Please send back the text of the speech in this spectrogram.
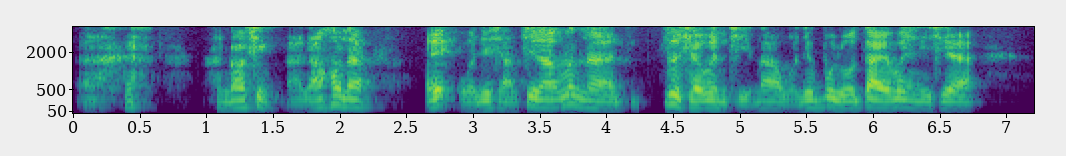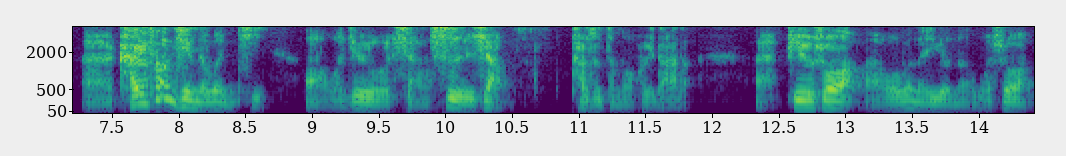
呃，很高兴啊。然后呢，哎，我就想，既然问了这些问题，那我就不如再问一些呃开放性的问题啊，我就想试一下他是怎么回答的。啊，譬如说啊，我问了一个呢，我说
